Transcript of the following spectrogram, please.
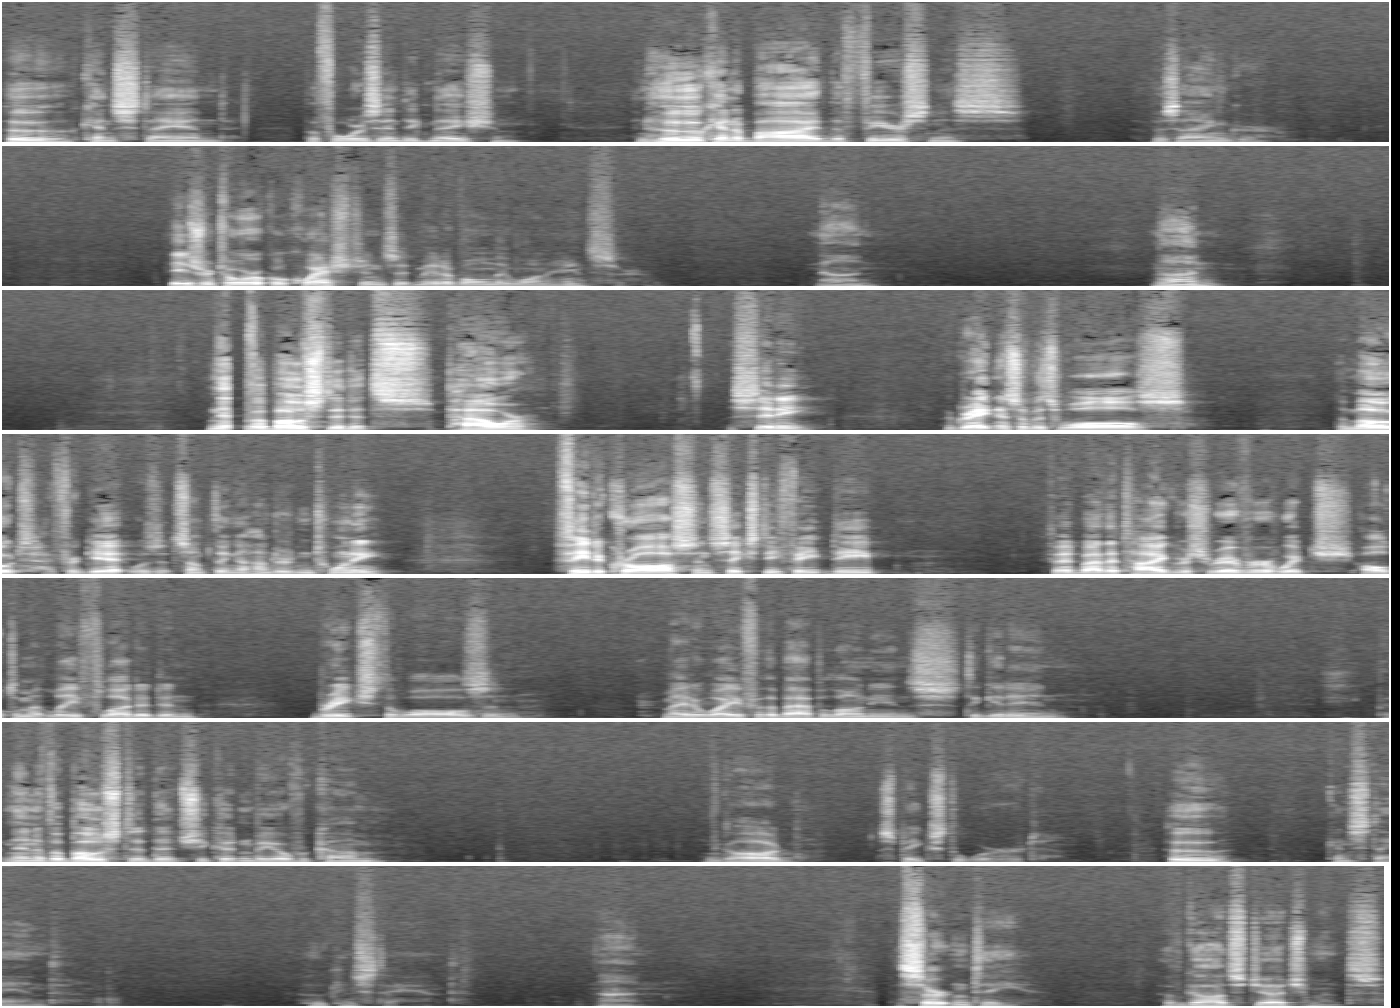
Who can stand before his indignation? And who can abide the fierceness of his anger? These rhetorical questions admit of only one answer none. None. Nineveh boasted its power. The city the greatness of its walls. The moat, I forget, was it something 120 feet across and 60 feet deep, fed by the Tigris River, which ultimately flooded and breached the walls and made a way for the Babylonians to get in. But Nineveh boasted that she couldn't be overcome. And God speaks the word. Who can stand? Who can stand? None. The certainty of God's judgments.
